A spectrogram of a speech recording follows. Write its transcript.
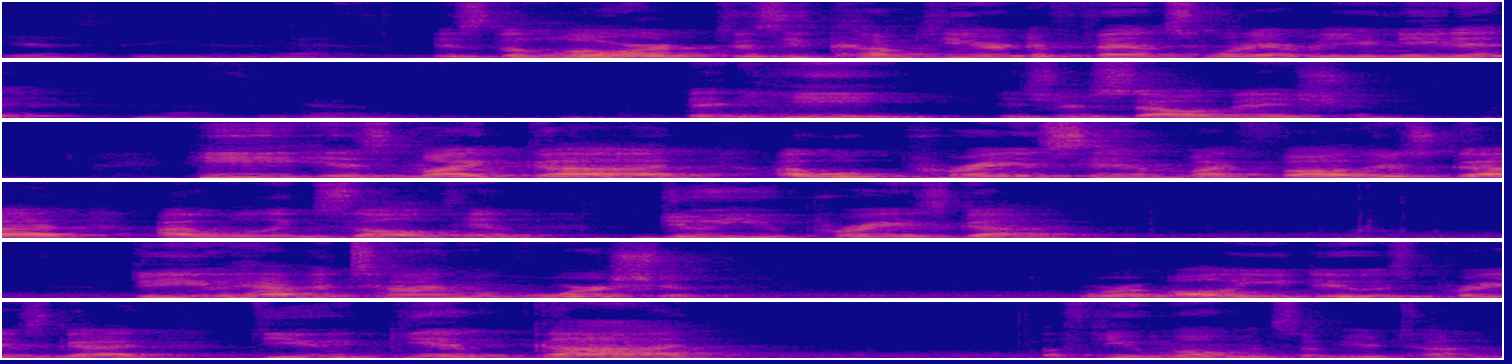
Yes, he is. Yes. Is the Lord, does He come to your defense whenever you need it? Yes, he does. Then He is your salvation. He is my God. I will praise Him, my Father's God. I will exalt Him. Do you praise God? Do you have a time of worship where all you do is praise God? Do you give God a few moments of your time?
